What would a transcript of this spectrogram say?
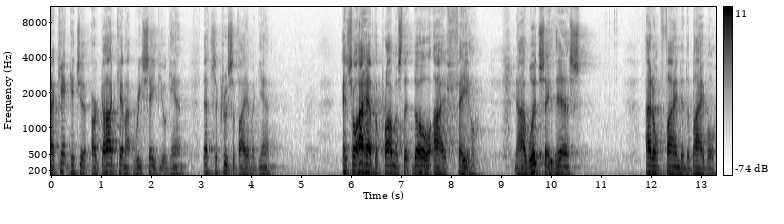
I can't get you, or God cannot resave you again. That's to crucify him again. And so I have the promise that though I fail, now I would say this I don't find in the Bible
